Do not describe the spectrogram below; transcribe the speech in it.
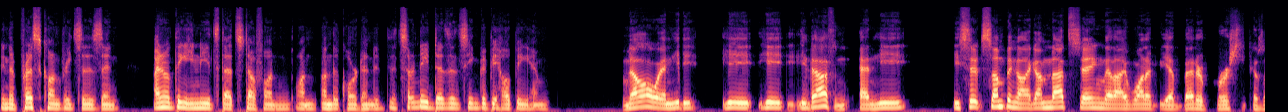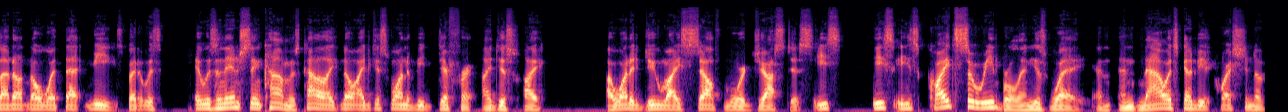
in the press conferences, and I don't think he needs that stuff on on, on the court, and it, it certainly doesn't seem to be helping him. No, and he he he he doesn't, and he he said something like, "I'm not saying that I want to be a better person because I don't know what that means," but it was it was an interesting comment. It was kind of like, "No, I just want to be different. I just I I want to do myself more justice." He's he's he's quite cerebral in his way, and and now it's going to be a question of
